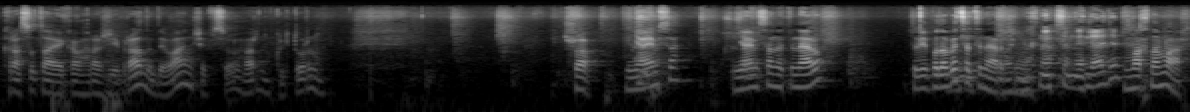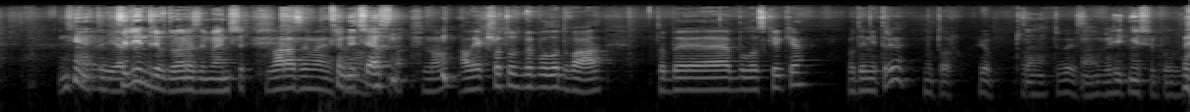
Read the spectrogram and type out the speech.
красота, яка в гаражі, правда? Диванчик, все гарно, культурно. Що, міняємося? Міняємося на тенеру? Тобі подобається тенера чи ні? Махнемося не глядя? Мах на мах. Ні, Я- циліндрів в два рази менше. Два рази менше. Це ну. чесно. Ну, але якщо тут би було два, то би було скільки? 1,3 мотор. Йоп, то Так. дивись. А, Вигідніше було.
